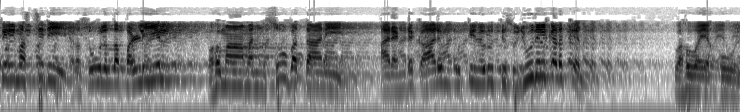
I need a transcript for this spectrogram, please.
ഫിൽ മസ്ജിദി റസൂലുള്ള പള്ളിയിൽ ബഹുമാമൻ സൂബത്താനി ആ രണ്ട് കാലും കുത്തി നിറുത്തി സുജൂതിൽ കിടക്കുകയാണ്. വഹുവ യഖൂൽ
